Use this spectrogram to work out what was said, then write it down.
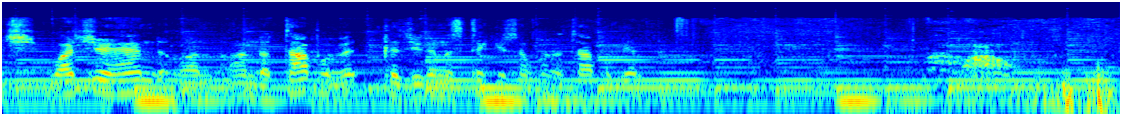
Watch, watch your hand on, on the top of it because you're going to stick yourself on the top again. Wow. Wow.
